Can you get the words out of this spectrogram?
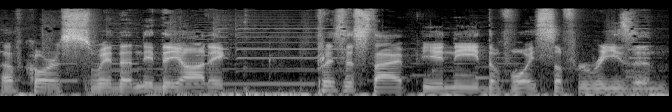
of course, with an idiotic princess type, you need the voice of reason.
